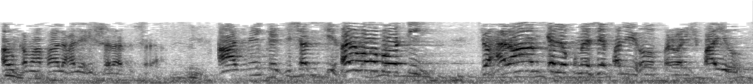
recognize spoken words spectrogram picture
او کما قال علیہ السلام السلام آدمی کے جسم کی ہر وہ بوٹی جو حرام کے لقمے سے پلی ہو، پرورش پائی ہو،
